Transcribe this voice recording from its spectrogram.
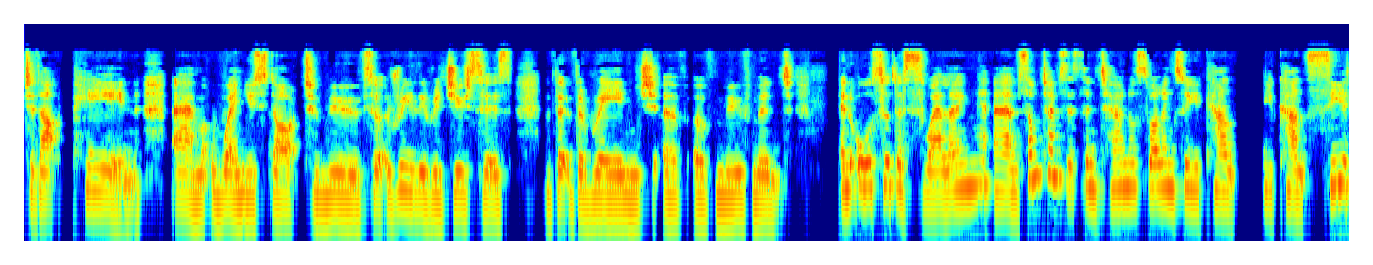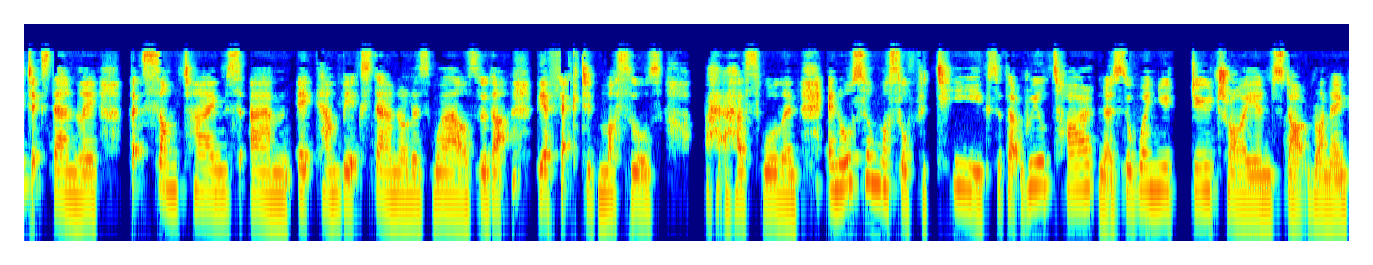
to that pain, um, when you start to move. So it really reduces the, the range of, of movement and also the swelling. Um, sometimes it's internal swelling, so you can't you can't see it externally, but sometimes um, it can be external as well, so that the affected muscles have swollen, and also muscle fatigue, so that real tiredness. So when you do try and start running,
